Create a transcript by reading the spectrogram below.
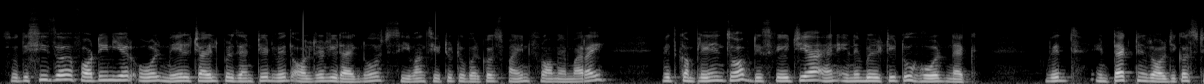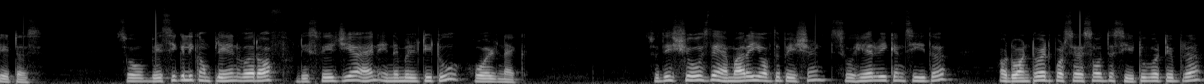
So this is a 14 year old male child presented with already diagnosed C1 C2 tubercle spine from MRI with complaints of dysphagia and inability to hold neck with intact neurological status. So basically complaint were of dysphagia and inability to hold neck. So this shows the MRI of the patient. So here we can see the odontoid process of the C2 vertebra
